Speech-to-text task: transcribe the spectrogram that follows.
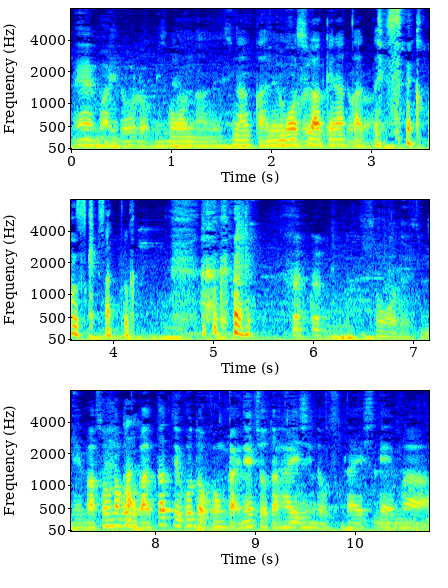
とでね。まあいろいろみんな。そうなんです。なんかね申し訳なかったです。ねコ介さんとかそうですね。まあそんなことがあったっていうことを今回ねちょっと配信でお伝えして、まあ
